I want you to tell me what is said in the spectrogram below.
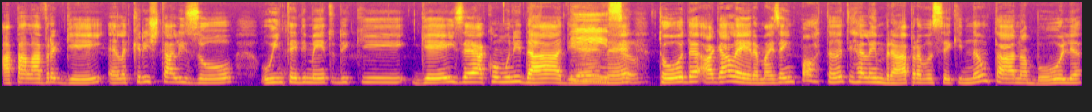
a palavra gay, ela cristalizou o entendimento de que gays é a comunidade, é, né, toda a galera, mas é importante relembrar para você que não tá na bolha,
